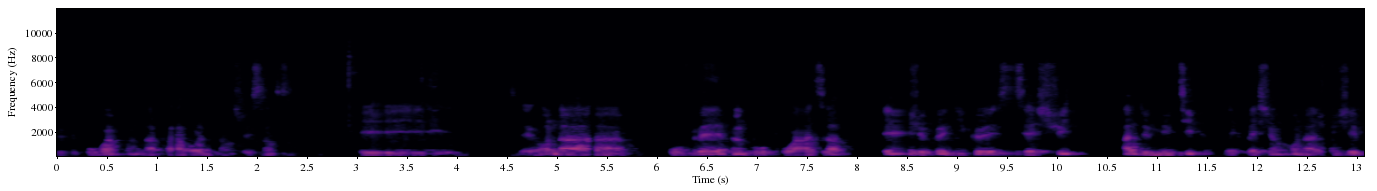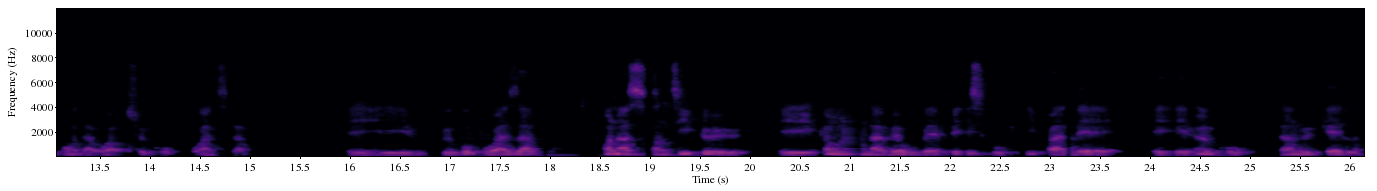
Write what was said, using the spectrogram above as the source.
de pouvoir prendre la parole dans ce sens. Et on a ouvert un groupe WhatsApp et je peux dire que c'est suite de multiples réflexions qu'on a jugé bon d'avoir ce groupe WhatsApp. Et le groupe WhatsApp, on a senti que et quand on avait ouvert Facebook, il fallait et, un groupe dans lequel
